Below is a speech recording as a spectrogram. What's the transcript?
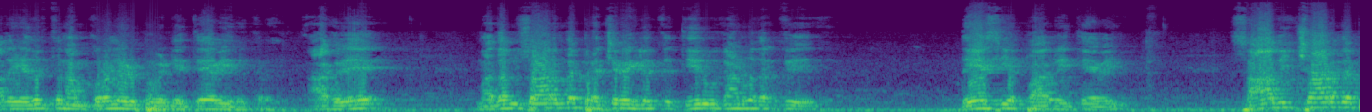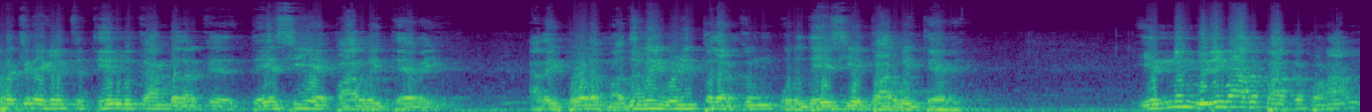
அதை எதிர்த்து நாம் குரல் எழுப்ப வேண்டிய தேவை இருக்கிறது. ஆகவே மதம் சார்ந்த பிரச்சனைகளுக்கு தீர்வு காண்பதற்கு தேசிய பார்வை தேவை. சாதி சார்ந்த பிரச்சனைகளுக்கு தீர்வு காண்பதற்கு தேசிய பார்வை தேவை. அதை போல மதுவை ஒழிப்பதற்கும் ஒரு தேசிய பார்வை தேவை. இன்னும் விரிவாக பார்க்க போனால்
